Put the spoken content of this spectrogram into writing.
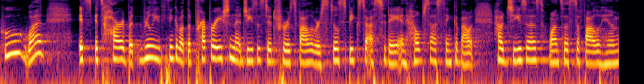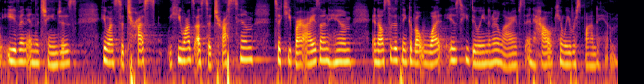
Who? What? It's, it's hard, but really think about the preparation that Jesus did for his followers still speaks to us today and helps us think about how Jesus wants us to follow him even in the changes. He wants to trust he wants us to trust him, to keep our eyes on him, and also to think about what is he doing in our lives and how can we respond to him.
